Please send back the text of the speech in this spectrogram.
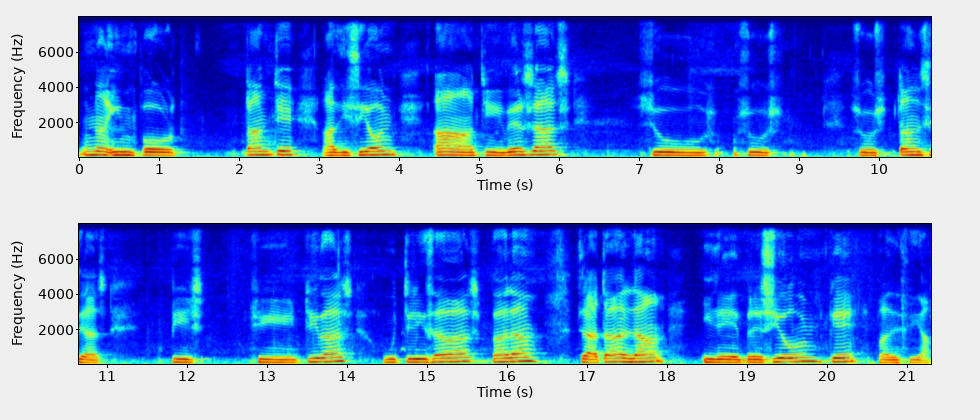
una importante adición a diversas sus, sus sustancias positivas utilizadas para tratar la depresión que padecía.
